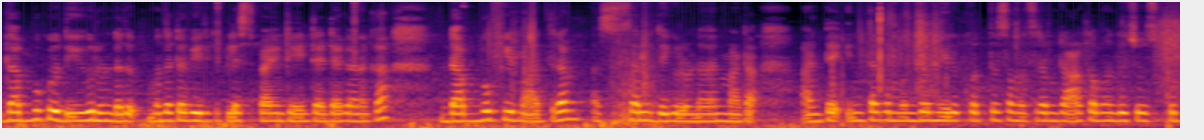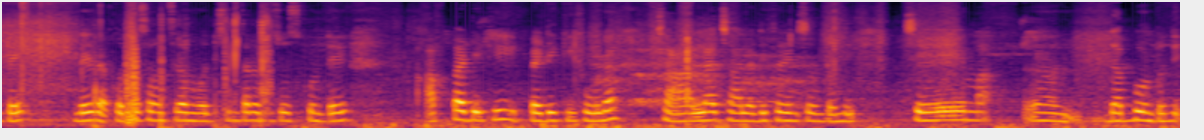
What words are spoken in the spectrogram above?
డబ్బుకు దిగులు ఉండదు మొదట వీరికి ప్లస్ పాయింట్ ఏంటంటే కనుక డబ్బుకి మాత్రం అస్సలు దిగులు ఉండదన్నమాట అంటే ఇంతకు ముందు మీరు కొత్త సంవత్సరం రాకముందు చూసుకుంటే లేదా కొత్త సంవత్సరం వచ్చిన తర్వాత చూసుకుంటే అప్పటికి ఇప్పటికీ కూడా చాలా చాలా డిఫరెన్స్ ఉంటుంది. చేమ డబ్బు ఉంటుంది.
